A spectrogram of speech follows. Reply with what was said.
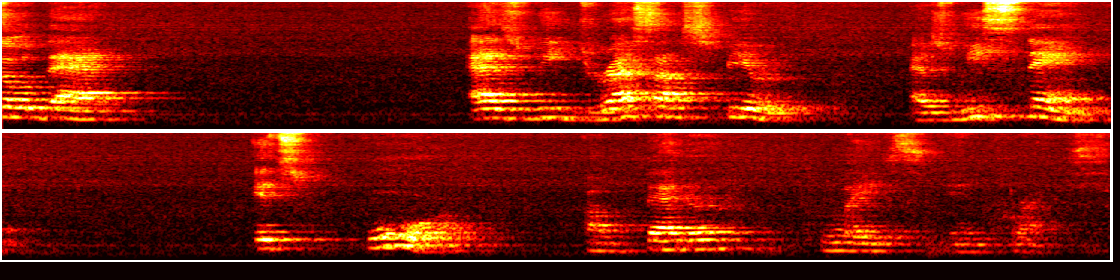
so that as we dress our spirit, as we stand, it's for a better place in Christ.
